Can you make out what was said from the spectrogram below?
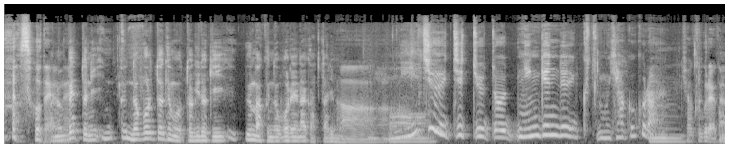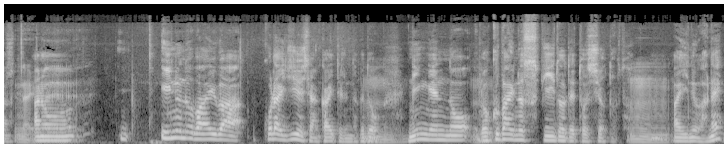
そうだよあのベッね。ドに登る時も時々うまく登れなかったりも。あ21っていうと人間でいくつ？も100くらい。あ、100ぐらいかもしれないね。あの犬の場合は、これは移住者が書いてるんだけど、人間の6倍のスピードで年を取ると、まあ、犬はね、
